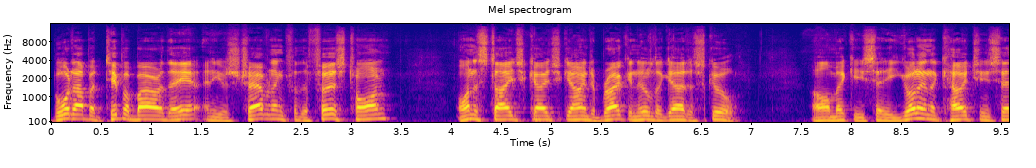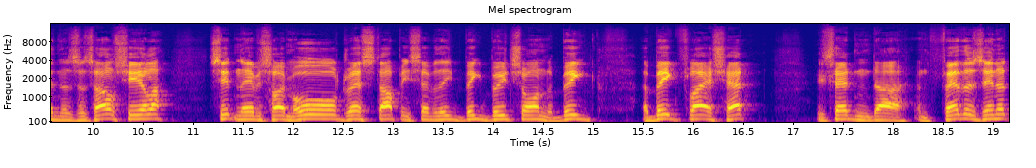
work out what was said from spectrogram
bought up at Tibooburra there and he was travelling for the first time on a stagecoach going to Broken Hill to go to school. Old Mickey said he got in the coach and he said, There's this old Sheila sitting there beside him, all dressed up. He said, with these big boots on, a big, a big flash hat. He said, and uh, and feathers in it.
